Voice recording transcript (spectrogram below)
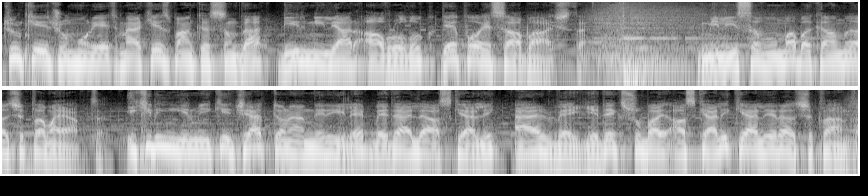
Türkiye Cumhuriyet Merkez Bankası'nda 1 milyar avroluk depo hesabı açtı. Milli Savunma Bakanlığı açıklama yaptı. 2022 CERT dönemleriyle bedelli askerlik, er ve yedek subay askerlik yerleri açıklandı.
